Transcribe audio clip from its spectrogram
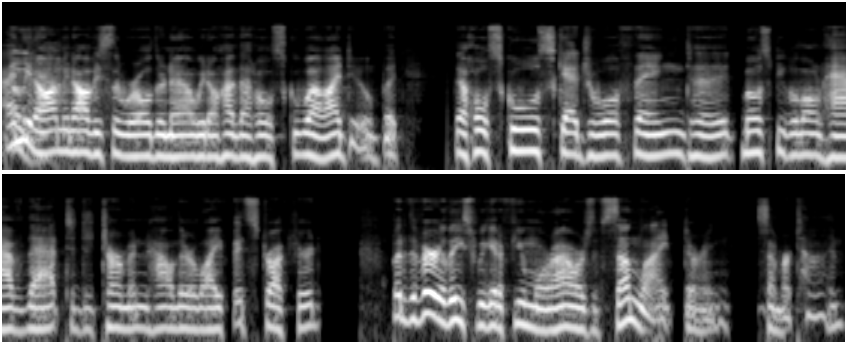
And oh, you know, yeah. I mean, obviously we're older now. We don't have that whole school. Well, I do, but the whole school schedule thing to most people don't have that to determine how their life is structured. But at the very least we get a few more hours of sunlight during summertime.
